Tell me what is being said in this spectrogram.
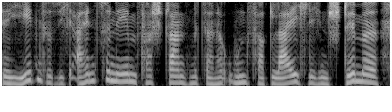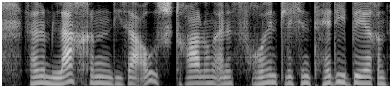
der jeden für sich einzunehmen verstand mit seiner unvergleichlichen Stimme, seinem Lachen, dieser Ausstrahlung eines freundlichen Teddybären.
